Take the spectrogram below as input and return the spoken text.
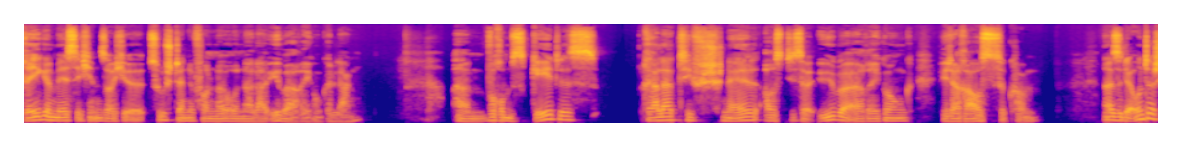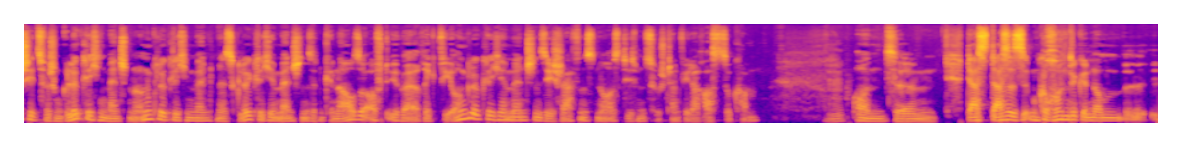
regelmäßig in solche Zustände von neuronaler Übererregung gelangen. Ähm, Worum es geht, ist relativ schnell aus dieser Übererregung wieder rauszukommen. Also der Unterschied zwischen glücklichen Menschen und unglücklichen Menschen ist, glückliche Menschen sind genauso oft übererregt wie unglückliche Menschen. Sie schaffen es nur aus diesem Zustand wieder rauszukommen. Mhm. Und ähm, das, das ist im Grunde genommen äh,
